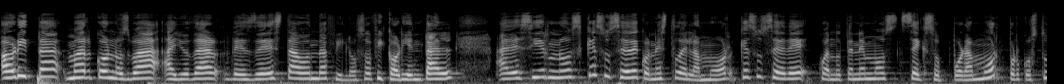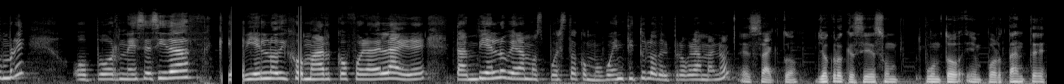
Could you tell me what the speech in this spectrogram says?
ahorita Marco nos va a ayudar desde esta onda filosófica oriental a decirnos qué sucede con esto del amor, qué sucede cuando tenemos sexo por amor, por costumbre o por necesidad, que bien lo dijo Marco fuera del aire, también lo hubiéramos puesto como buen título del programa, ¿no? Exacto. Yo creo que sí es un punto importante.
